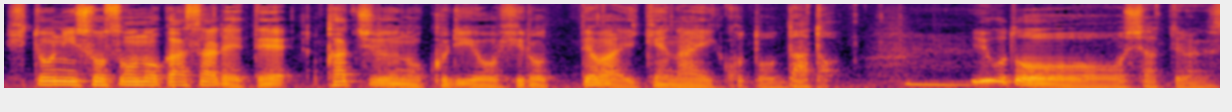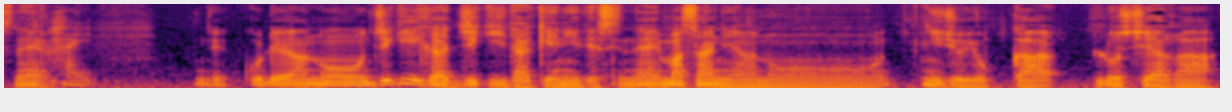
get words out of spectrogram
人にそそのかされて家中の栗を拾ってはいけないことだと、いうことをおっしゃってるんですね。はいでこれあの時期が時期だけにですねまさにあの24日ロシアが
